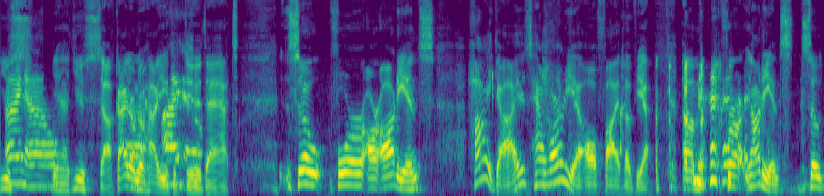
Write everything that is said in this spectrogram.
You I s- know. Yeah, you suck. I don't know how you I could do that. So, for our audience, hi guys, how are you? All five of you. Um, for our audience, so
